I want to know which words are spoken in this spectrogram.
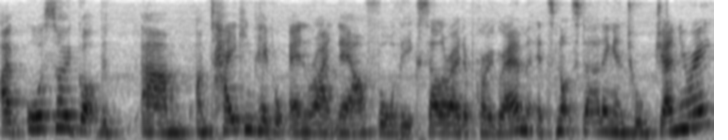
I've also got the, um, I'm taking people in right now for the accelerator program. It's not starting until January.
